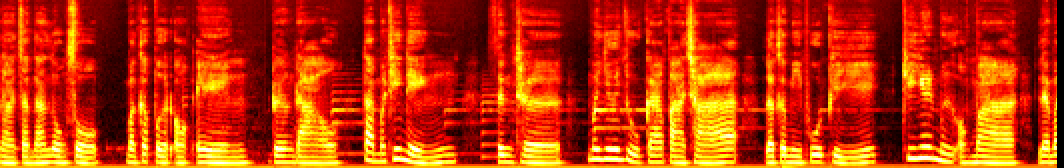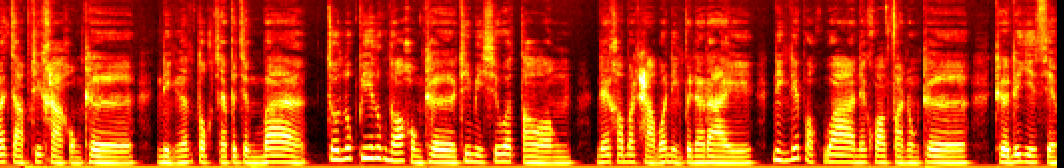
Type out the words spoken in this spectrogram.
หลังจากนั้นลงศพมันก็เปิดออกเอง เรื่องราวตัดมาที่หนิง ซึ่งเธอมายืนอยู่กลางป่าช้า แล้วก็มีพูดผี ที่ยื่นมือออกมา และมาจับที่ขาของเธอ หนิงนั้นตกใจเป็นอย่างมากจนลูกพี่ลูกน้องของเธอที่มีชื่อว่าตอง ได้เข้ามาถามว่าหนิงเป็นอะไร หนิงได้บอกว่าในความฝันของเธอ เธอได้ยินเสียง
